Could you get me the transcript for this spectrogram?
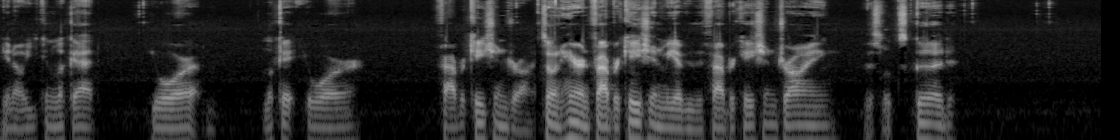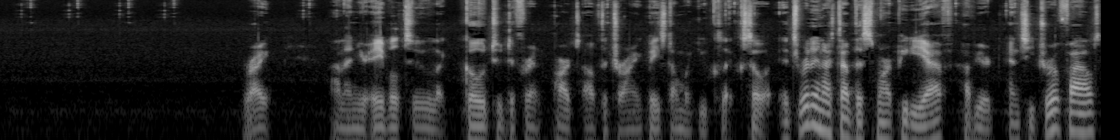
You know, you can look at your look at your fabrication drawing. So in here in fabrication, we have the fabrication drawing. This looks good. Right? and then you're able to like go to different parts of the drawing based on what you click. So it's really nice to have this smart PDF, have your NC drill files,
